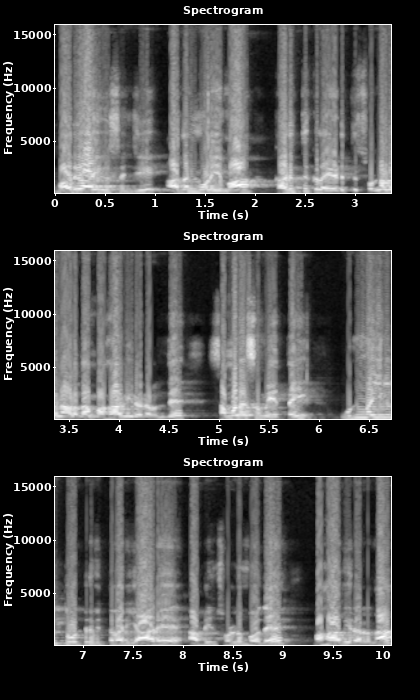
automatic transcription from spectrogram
மறு ஆய்வு செஞ்சு அதன் மூலயமா கருத்துக்களை எடுத்து சொன்னதுனாலதான் மகாவீரரை வந்து சமண சமயத்தை உண்மையில் தோற்றுவித்தவர் யாரு? அப்படின்னு சொல்லும்போது மகாவீரர் தான்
